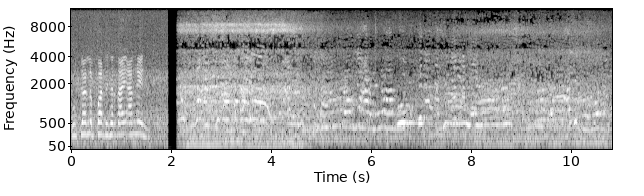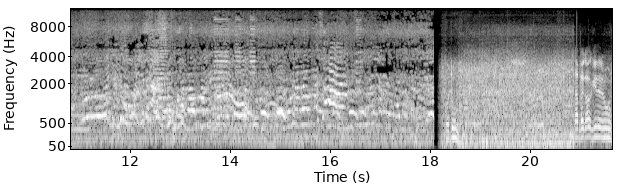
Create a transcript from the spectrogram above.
Hujan lebat disertai angin Waduh. Sampai kok gini lho.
